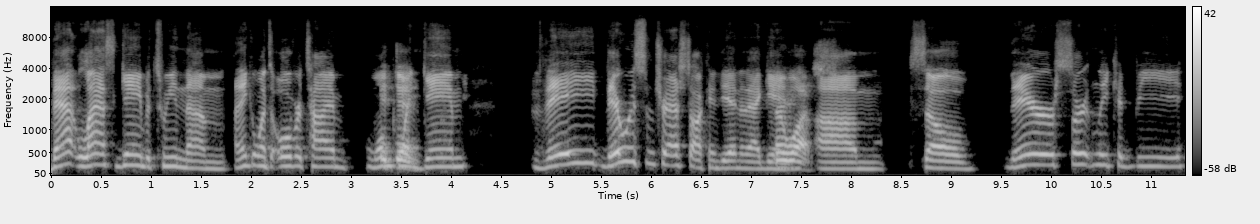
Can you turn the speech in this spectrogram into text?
that last game between them, I think it went to overtime, one It point did. game. They there was some trash talk at the end of that game. There was. Um, so there certainly could be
